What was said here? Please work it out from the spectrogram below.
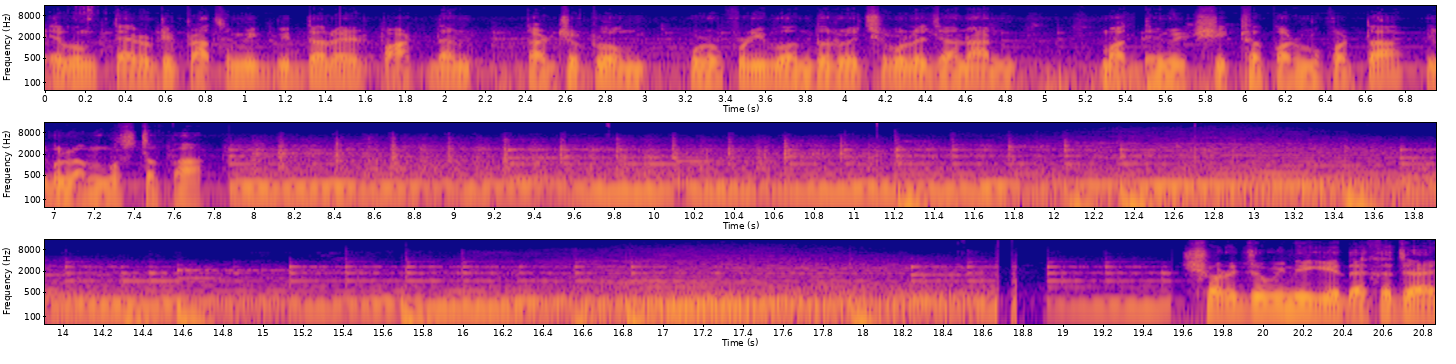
এবং তেরোটি প্রাথমিক বিদ্যালয়ের পাঠদান কার্যক্রম পুরোপুরি বন্ধ রয়েছে বলে জানান মাধ্যমিক শিক্ষা কর্মকর্তা গোলাম মোস্তফা। সরেজমিনে গিয়ে দেখা যায়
